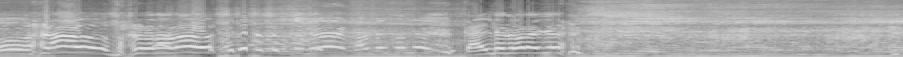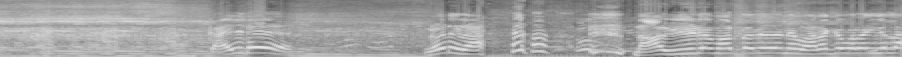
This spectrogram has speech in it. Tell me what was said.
ಓ ಅಣ್ಣ ಬರೋಣ ಕಳ್ಳಿ ನೋಡಂಗೆ ಕಳ್ಳಿ ನೋಡಿರ? ನಾವು ವಿಡಿಯೋ ಮಾಡ್ತಾ ನೀವು ಹೊರಕ್ಕೆ ಬರಂಗಿಲ್ಲ.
